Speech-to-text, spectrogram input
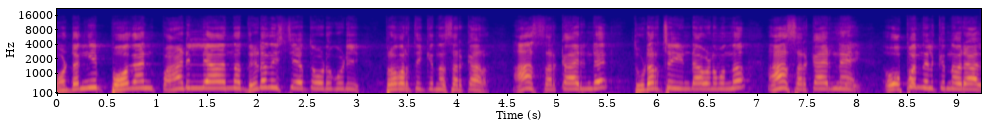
മുടങ്ങിപ്പോകാൻ പാടില്ല എന്ന ദൃഢനിശ്ചയത്തോടു കൂടി പ്രവർത്തിക്കുന്ന സർക്കാർ. ആ സർക്കാരിന്റെ തുടർച്ചയുണ്ടാവണമെന്ന് ആ സർക്കാരിനെ ഒപ്പം നിൽക്കുന്ന ഒരാൾ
